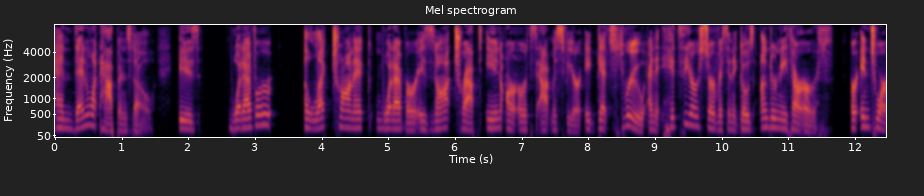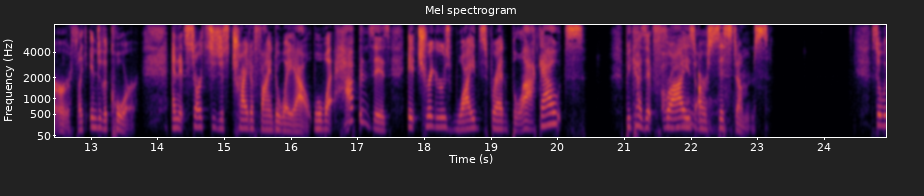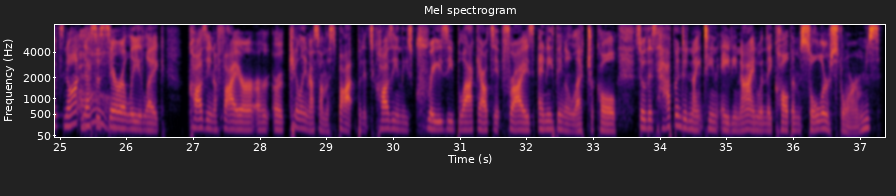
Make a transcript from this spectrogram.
And then what happens though is whatever electronic whatever is not trapped in our Earth's atmosphere, it gets through and it hits the Earth's surface and it goes underneath our Earth or into our Earth, like into the core. And it starts to just try to find a way out. Well, what happens is it triggers widespread blackouts because it fries our Oh. systems. So it's not Oh. necessarily like causing a fire or, or killing us on the spot, but it's causing these crazy blackouts. It fries anything electrical. So this happened in 1989 when they call them solar storms,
